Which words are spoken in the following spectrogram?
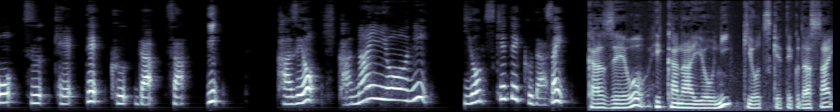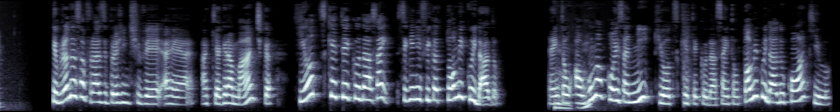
o tsukete kudasai. Kaze o hikanai you ni 気をつけてください。風邪をひかないように気をつけてください。 Kaze o hikanai you ni kiotsukete kudasai. Quebrando essa frase pra gente ver é, aqui a gramática, kiyotsukete kudasai significa tome cuidado. É, então, Uhum. alguma coisa ni kiyotsukete kudasai, então tome cuidado com aquilo.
